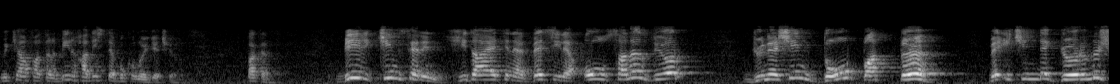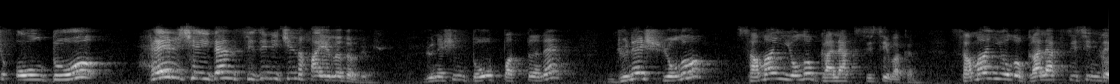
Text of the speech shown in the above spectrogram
Mükafatını bir hadiste bu konuyu geçiyor. Bakın. Bir kimsenin hidayetine vesile olsanız diyor, güneşin doğup battığı ve içinde görmüş olduğu her şeyden sizin için hayırlıdır diyor. Güneşin doğup battığı ne? Güneş yolu Samanyolu galaksisi bakın. Samanyolu galaksisinde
